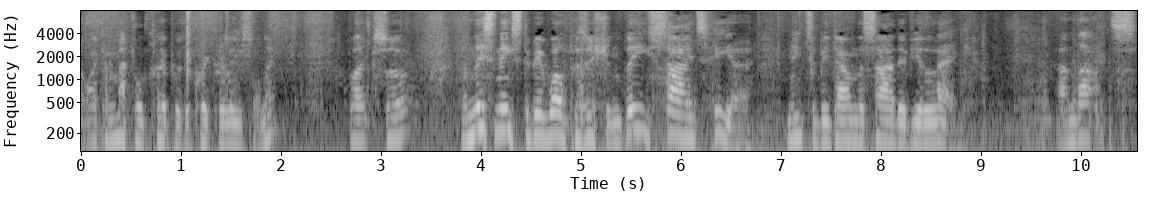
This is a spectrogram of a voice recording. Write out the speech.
Got like a metal clip with a quick release on it like so and this needs to be well positioned. These sides here need to be down the side of your leg and that's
